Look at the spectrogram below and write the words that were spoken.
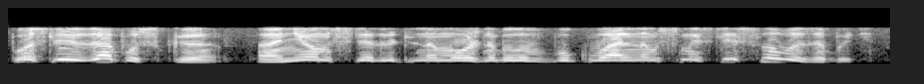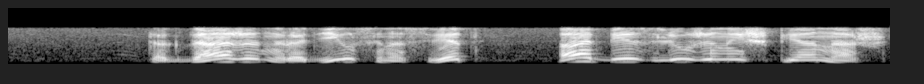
После запуска о нем, следовательно, можно было в буквальном смысле слова забыть. Тогда же народился на свет обезлюженный шпионаж,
